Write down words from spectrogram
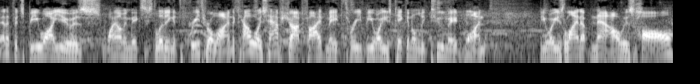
benefits BYU as Wyoming makes its living at the free throw line. The Cowboys half shot five, made three. BYU's taken only two, made one. BYU's lineup now is Hall,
